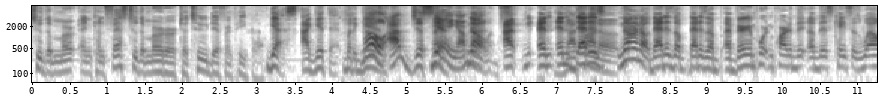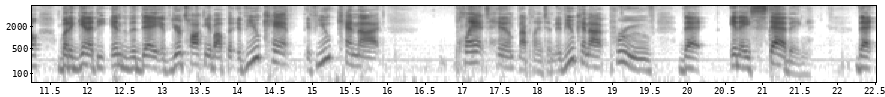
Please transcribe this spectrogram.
to the mur- and confessed to the murder to two different people. Yes, I get that. But again, No, I'm just saying. I'm no, not. I, and and not that is to- no, no, no. That is a that is a, a very important part of the, of this case as well. But again, at the end of the day, if you're talking about the if you can't if you cannot plant him, not plant him, if you cannot prove that in a stabbing that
